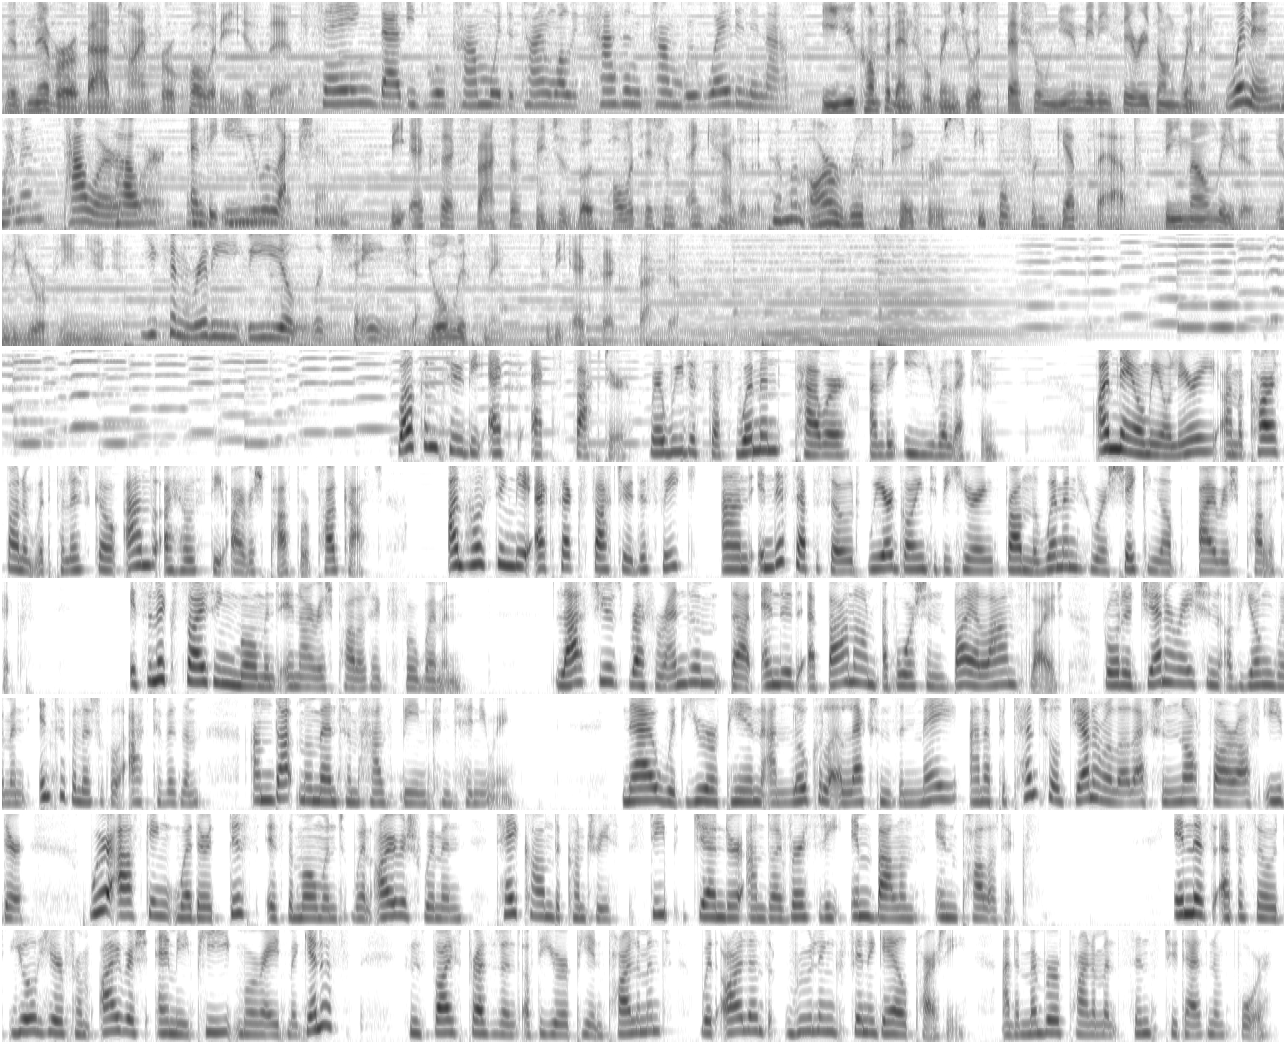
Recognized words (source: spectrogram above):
There's never a bad time for equality, is there? Saying that it will come with the time, well, it hasn't come, we waited enough. EU Confidential brings you a special new mini series on women. Women, Women, power, power, and, the, EU election. The XX Factor features both politicians and candidates, Women are risk takers. People forget that. female leaders in the European Union. You can really feel the change. You're listening to the XX Factor. Welcome to the XX Factor, where we discuss women, power, and the EU election. I'm Naomi O'Leary, I'm a correspondent with Politico, and I host the Irish Passport podcast. I'm hosting the XX Factor this week, and in this episode, we are going to be hearing from the women who are shaking up Irish politics. It's an exciting moment in Irish politics for women. Last year's referendum that ended a ban on abortion by a landslide brought a generation of young women into political activism, and that momentum has been continuing. Now, with European and local elections in May and a potential general election not far off either, we're asking whether this is the moment when Irish women take on the country's steep gender and diversity imbalance in politics. In this episode, you'll hear from Irish MEP Mairead McGuinness, who's Vice President of the European Parliament with Ireland's ruling Fine Gael party and a Member of Parliament since 2004.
